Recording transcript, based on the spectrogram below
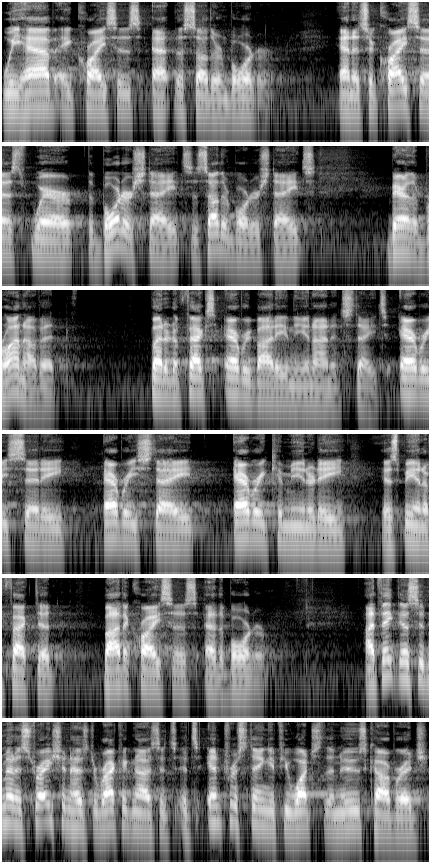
we have a crisis at the southern border. And it's a crisis where the border states, the southern border states, bear the brunt of it, but it affects everybody in the United States. Every city, every state, every community is being affected by the crisis at the border. I think this administration has to recognize it's, it's interesting if you watch the news coverage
